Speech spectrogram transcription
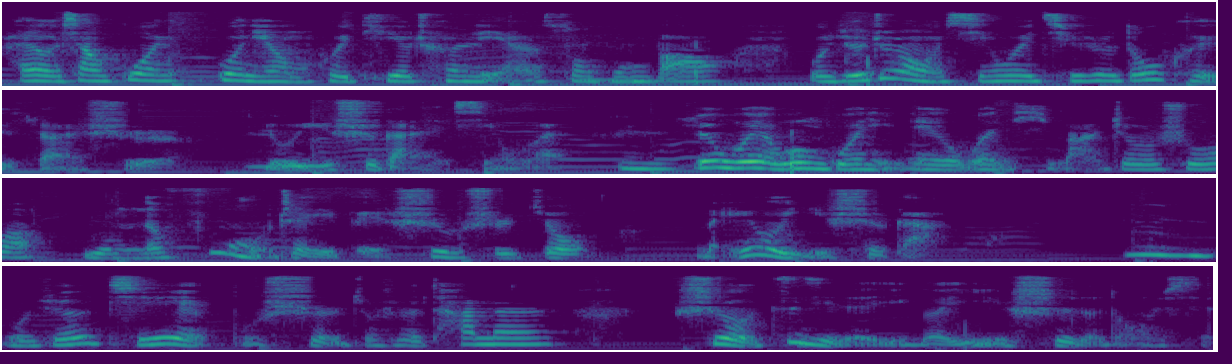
还有像过过年我们会贴春联、送红包，我觉得这种行为其实都可以算是有仪式感的行为。嗯，所以我也问过你那个问题嘛，就是说我们的父母这一辈是不是就没有仪式感？嗯，我觉得其实也不是，就是他们是有自己的一个仪式的东西。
